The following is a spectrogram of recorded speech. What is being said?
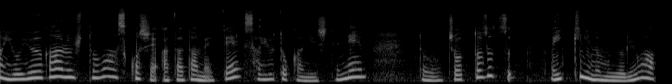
余裕がある人は少し温めて白湯とかにしてねちょっとずつ一気に飲むよりは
